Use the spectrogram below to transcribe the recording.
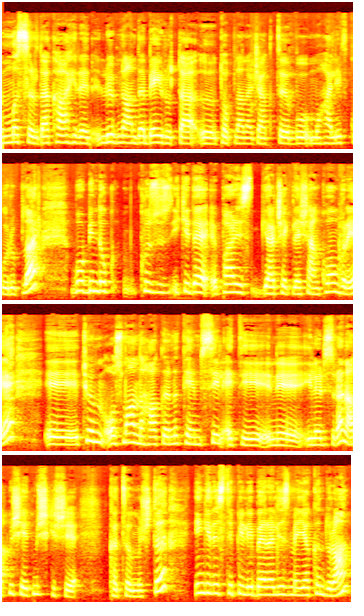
Mısır'da, Kahire, Lübnan'da, Beyrut'ta toplanacaktı bu muhalif gruplar. Bu 1902'de Paris gerçekleşen kongreye tüm Osmanlı halklarını temsil ettiğini ileri süren 60-70 kişi katılmıştı. İngiliz tipi liberalizme yakın duran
